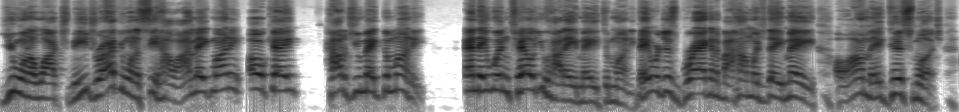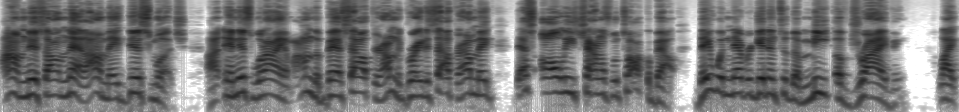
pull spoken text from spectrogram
you want to watch me drive? You want to see how I make money? Okay. How did you make the money? and they wouldn't tell you how they made the money. They were just bragging about how much they made. Oh, I'll make this much. I'm this, I'm that. I'll make this much. I, and this is what I am. I'm the best out there. I'm the greatest out there. I'll make that's all these channels would talk about. They would never get into the meat of driving. Like,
